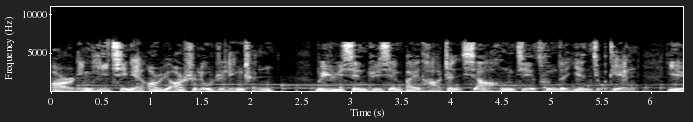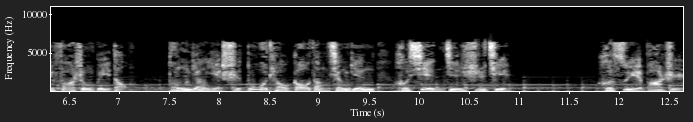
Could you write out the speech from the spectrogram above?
二零一七年二月二十六日凌晨，位于仙居县白塔镇下横街村的烟酒店也发生被盗，同样也是多条高档香烟和现金失窃，和四月八日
